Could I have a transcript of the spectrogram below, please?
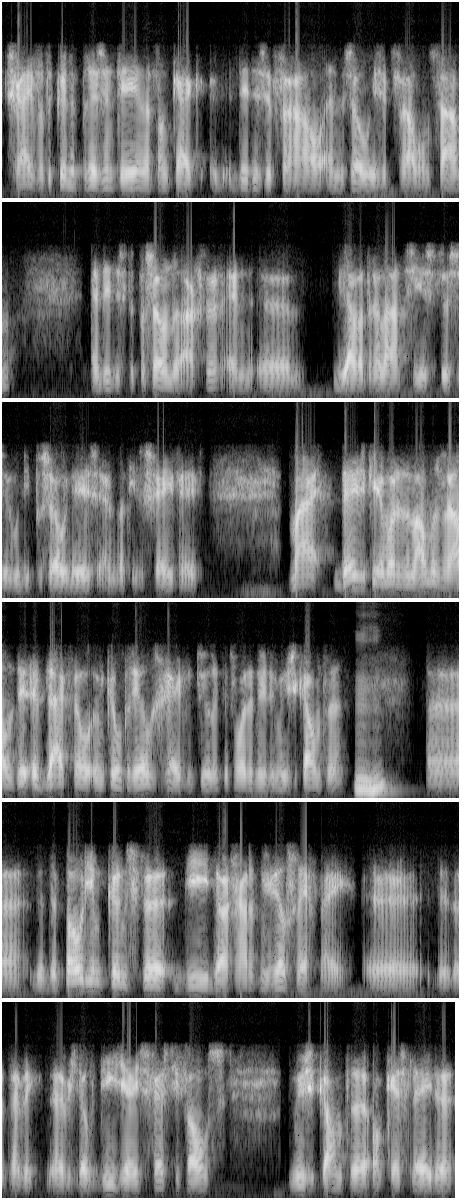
schrijver te kunnen presenteren van kijk, dit is het verhaal en zo is het verhaal ontstaan. En dit is de persoon erachter en uh, ja, wat de relatie is tussen hoe die persoon is en wat hij geschreven heeft. Maar deze keer wordt het een ander verhaal. Het blijft wel een cultureel gegeven natuurlijk. Het worden nu de muzikanten. Mm uh, de, de, podiumkunsten, die, daar gaat het nu heel slecht mee. Uh, dat heb ik, heb je over DJ's, festivals, muzikanten, orkestleden,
